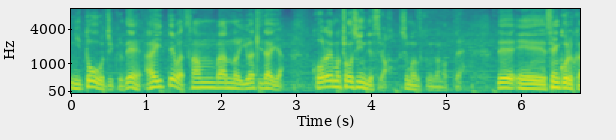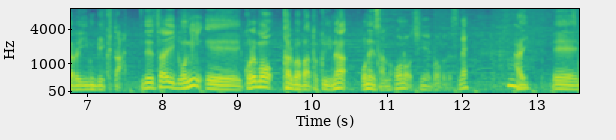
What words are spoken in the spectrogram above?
2等軸で相手は3番の岩木ダイヤ。これも調子いいんですよ島津君が乗ってで、えー、先行力からインビクタで最後に、えー、これもカルババ得意なお姉さんの方の新鋭ボブですね、うん、はい、えー、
